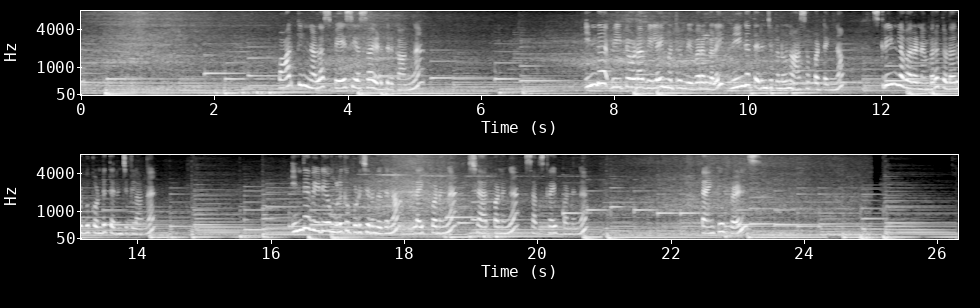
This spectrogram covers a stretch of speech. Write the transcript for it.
பார்க்கிங் நல்லா ஸ்பேசியஸாக எடுத்திருக்காங்க. இந்த வீட்டோட விலை மற்றும் விவரங்களை நீங்கள் தெரிஞ்சுக்கணும்னு ஆசைப்பட்டீங்கன்னா ஸ்க்ரீனில் வர நம்பரை தொடர்பு கொண்டு தெரிஞ்சுக்கலாங்க. இந்த வீடியோ உங்களுக்கு பிடிச்சிருந்ததுன்னா லைக் பண்ணுங்கள் ஷேர் பண்ணுங்கள் சப்ஸ்கிரைப் பண்ணுங்கள் தேங்க்யூ ஃப்ரெண்ட்ஸ்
